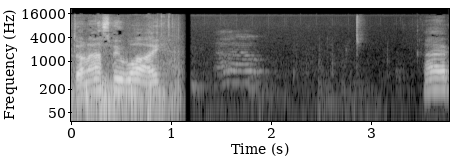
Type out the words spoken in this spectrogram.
Don't ask me why. Hello. Hi.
